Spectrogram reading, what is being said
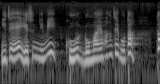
이제 예수님이 곧 로마의 황제보다 더,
